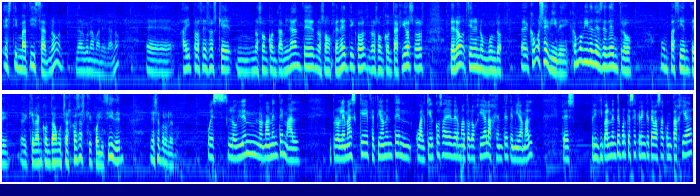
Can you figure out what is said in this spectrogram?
estigmatizan, ¿no? De alguna manera, ¿no? Eh, hay procesos que no son contaminantes, no son genéticos, no son contagiosos, pero tienen un mundo. Eh, ¿Cómo se vive? ¿Cómo vive desde dentro un paciente eh, que le han contado muchas cosas que coinciden ese problema? Pues lo viven normalmente mal. El problema es que efectivamente en cualquier cosa de dermatología la gente te mira mal. Entonces, principalmente porque se creen que te vas a contagiar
